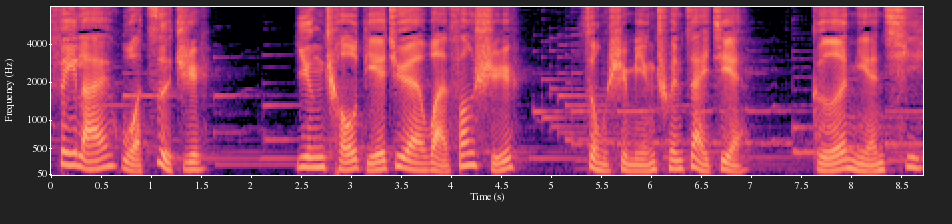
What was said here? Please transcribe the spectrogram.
飞来我自知。应愁叠卷晚芳时，纵是明春再见，隔年期。”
